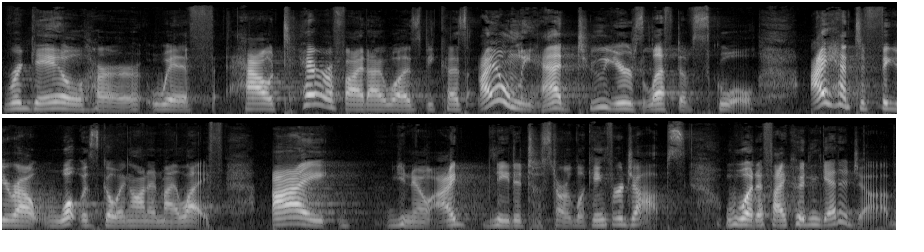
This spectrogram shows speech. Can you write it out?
regale her with how terrified I was because I only had two years left of school. I had to figure out what was going on in my life. I you know, I needed to start looking for jobs. What if I couldn't get a job?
